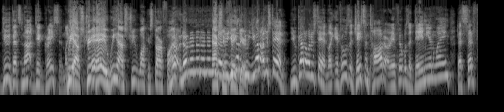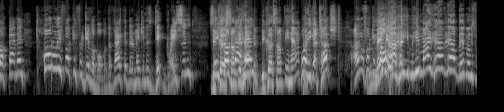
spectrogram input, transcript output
dude. That's not Dick Grayson. Like we have street. if- hey, we have street walking Starfire. No, no, no, no, no, no, no. Action no. You gotta, figure. you, you gotta understand. You gotta understand. Like, if it was a Jason Todd or if it was a Damian Wayne that said "fuck Batman," totally fucking forgivable. But the fact that they're making this Dick Grayson say because "fuck something Batman," happened. Because something happened. what he got touched? I don't fucking Maybe know. I, he, he might have. Hell, Batman was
